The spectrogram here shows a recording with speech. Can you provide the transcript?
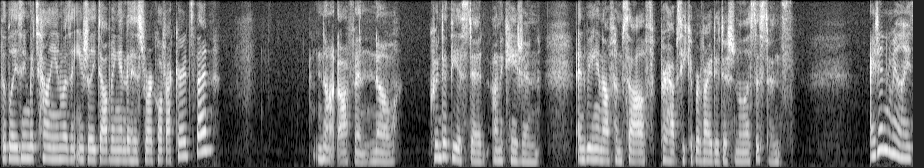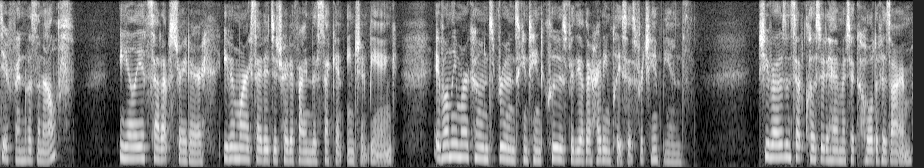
The Blazing Battalion wasn't usually delving into historical records then? Not often, no. Quintithius did, on occasion, and being an elf himself, perhaps he could provide additional assistance. I didn't realize your friend was an elf. Eliath sat up straighter, even more excited to try to find the second ancient being. If only Marcone's runes contained clues for the other hiding places for champions. She rose and stepped closer to him and took hold of his arm.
